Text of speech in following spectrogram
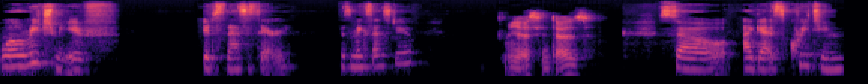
will reach me if it's necessary. Does it make sense to you? Yes it does. So I guess quitting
